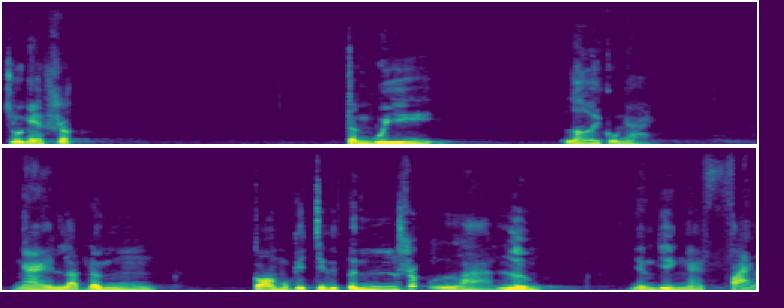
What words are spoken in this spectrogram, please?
Chúa nghe rất trân quý lời của Ngài. Ngài là đấng có một cái chữ tính rất là lớn. Những gì Ngài phán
